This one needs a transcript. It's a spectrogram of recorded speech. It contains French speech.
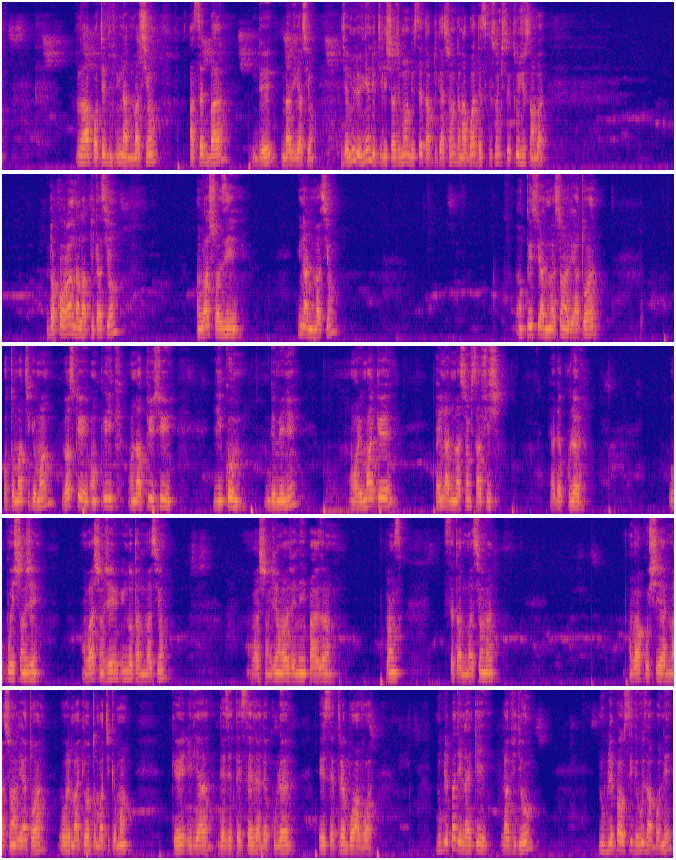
Nous allons apporter une animation à cette barre de navigation. J'ai mis le lien de téléchargement de cette application dans la boîte description qui se trouve juste en bas. Donc on rentre dans l'application. On va choisir une animation. On clique sur animation aléatoire. Automatiquement, lorsque on clique, on appuie sur l'icône de menu, on remarque qu'il y a une animation qui s'affiche. Il y a des couleurs. Vous pouvez changer. On va changer une autre animation. On va changer, on va venir par exemple prendre cette animation là. On va cocher animation aléatoire. Vous remarquez automatiquement qu'il y a des étincelles et des couleurs et c'est très beau à voir. N'oubliez pas de liker la vidéo. N'oubliez pas aussi de vous abonner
